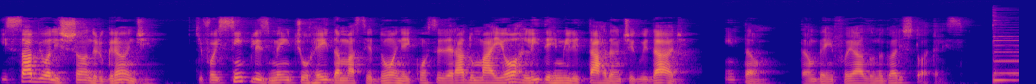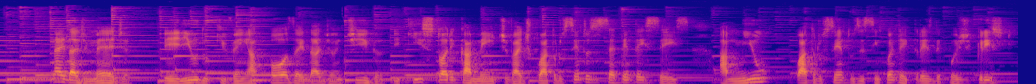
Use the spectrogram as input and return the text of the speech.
E sabe o Alexandre o Grande, que foi simplesmente o rei da Macedônia e considerado o maior líder militar da antiguidade? Então, também foi aluno do Aristóteles. Na Idade Média, período que vem após a Idade Antiga e que historicamente vai de 476 a 1453 d.C.,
